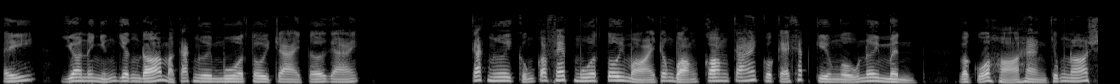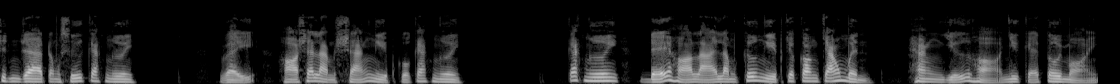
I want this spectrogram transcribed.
Ấy, do nơi những dân đó mà các ngươi mua tôi trai tớ gái. Các ngươi cũng có phép mua tôi mọi trong bọn con cái của kẻ khách kiều ngụ nơi mình và của họ hàng chúng nó sinh ra trong xứ các ngươi. Vậy, họ sẽ làm sản nghiệp của các ngươi. Các ngươi để họ lại làm cơ nghiệp cho con cháu mình, hằng giữ họ như kẻ tôi mọi.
